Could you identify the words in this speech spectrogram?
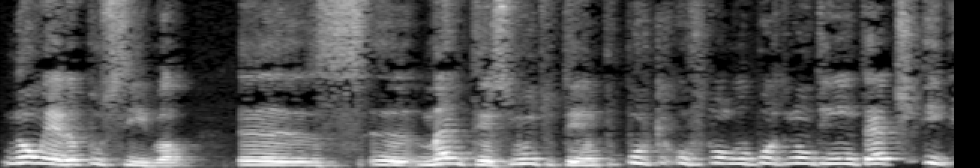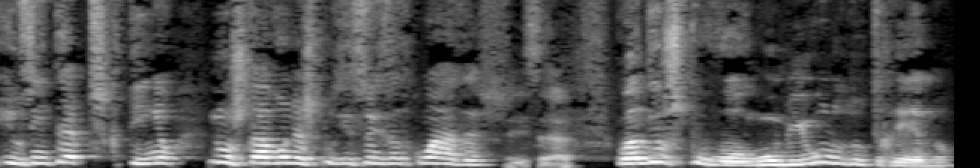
não era possível uh, uh, manter-se muito tempo porque o futebol do Porto não tinha intérpretes e, e, os intérpretes que tinham não estavam nas posições adequadas. Exato. Quando eles povoam o miolo do terreno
